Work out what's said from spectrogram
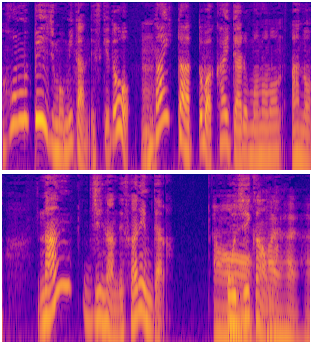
ホームページも見たんですけど、うんナイターとは書いてあるものの、あの、何時なんですかね？みたいな。お時間ははいはいは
